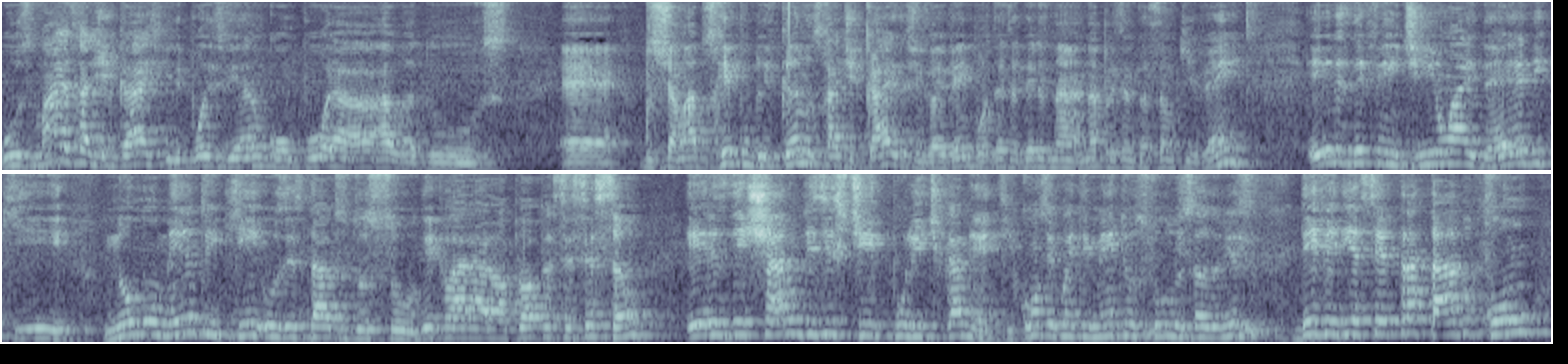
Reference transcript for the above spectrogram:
Os mais radicais, que depois vieram compor a ala dos, é, dos chamados republicanos radicais, a gente vai ver a importância deles na, na apresentação que vem, eles defendiam a ideia de que no momento em que os estados do sul declararam a própria secessão, eles deixaram de existir politicamente e, consequentemente, o sul dos Estados Unidos deveria ser tratado como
